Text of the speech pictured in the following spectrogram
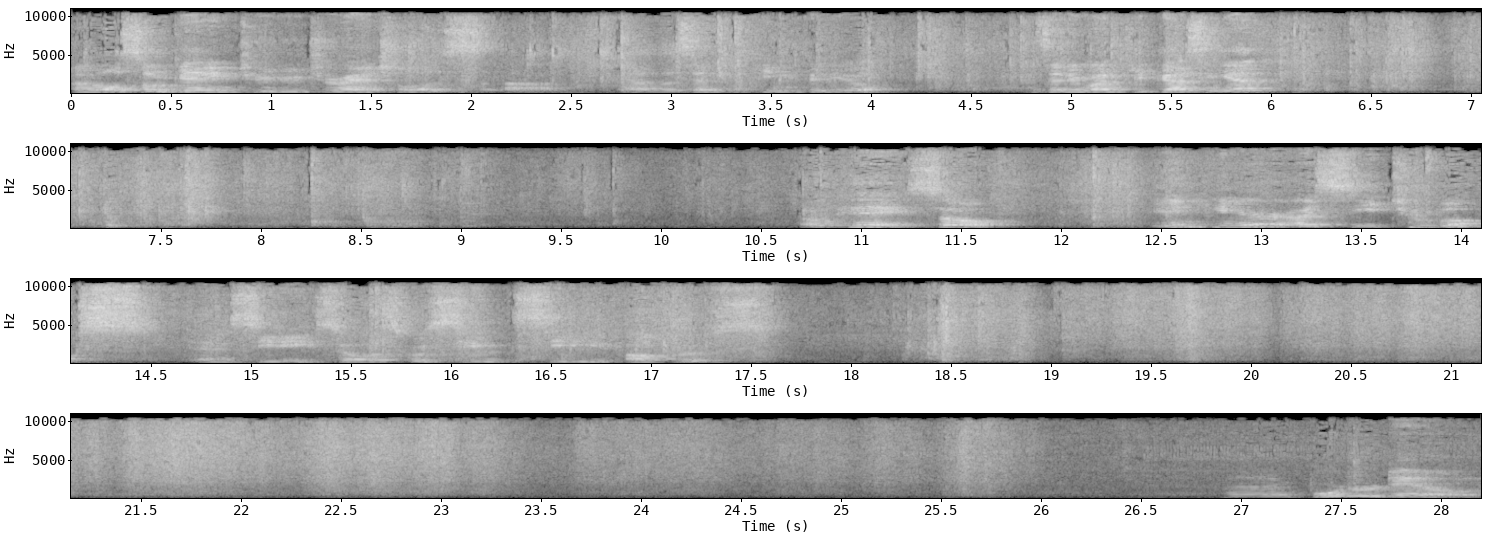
I'm also getting two new tarantulas, um, as I said in the feeding video. Does anyone keep guessing yet? Okay, so in here I see two books and a CD. So let's go see what the CD offers. Uh, border down.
